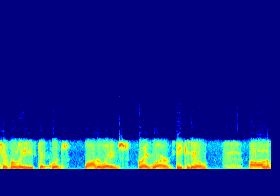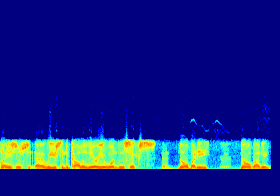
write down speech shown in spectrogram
Timberlea, Thickwood, Waterways, Gregoire, Beacon Hill, all the places. Uh, we used to call it Area 1 to 6. And nobody, nobody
